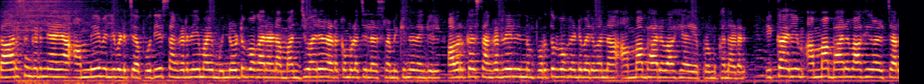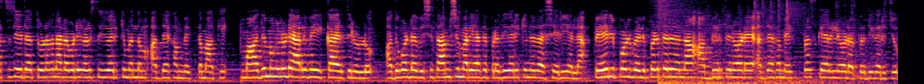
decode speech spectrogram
താരസംഘടനയായ അമ്മയെ വെല്ലുവിളിച്ച് പുതിയ സംഘടനയുമായി മുന്നോട്ടു പോകാനാണ് മഞ്ജു വാര്യർ അടക്കമുള്ള ചിലർ ശ്രമിക്കുന്നതെങ്കിൽ അവർക്ക് സംഘടനയിൽ നിന്നും പുറത്തു പോകേണ്ടി വരുമെന്ന് അമ്മ ഭാരവാഹിയായ പ്രമുഖ നടൻ. ഇക്കാര്യം അമ്മ ഭാരവാഹികൾ ചർച്ച ചെയ്ത് തുടർ നടപടികൾ സ്വീകരിക്കുമെന്നും അദ്ദേഹം വ്യക്തമാക്കി. മാധ്യമങ്ങളുടെ അറിവേ ഇക്കാര്യത്തിലുള്ളൂ. അതുകൊണ്ട് വിശദാംശം അറിയാതെ പ്രതികരിക്കുന്നത് ശരിയല്ല. പേരിപ്പോൾ വെളിപ്പെടുത്തരുതെന്ന അഭ്യർത്ഥനയോടെ അദ്ദേഹം എക്സ്പ്രസ് കേരളയോട് പ്രതികരിച്ചു.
